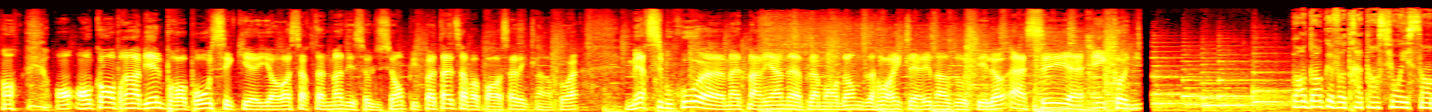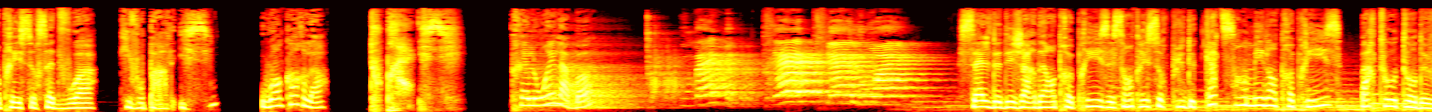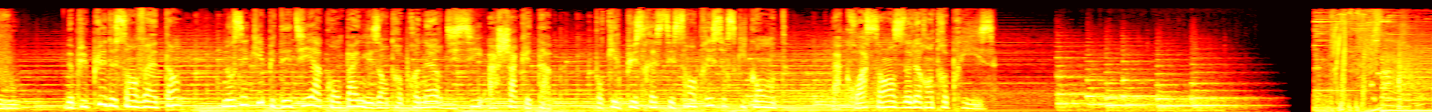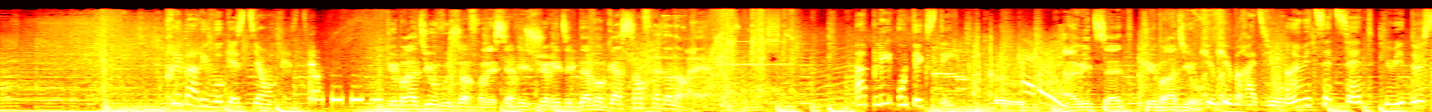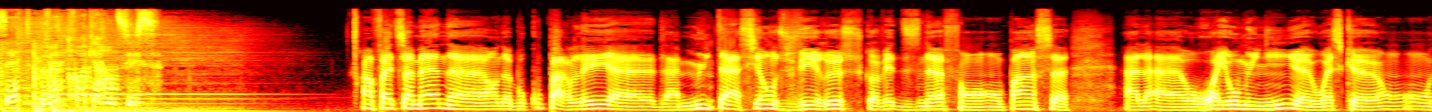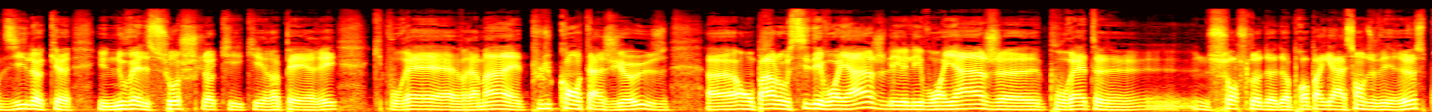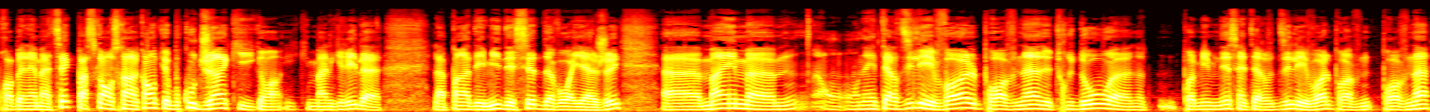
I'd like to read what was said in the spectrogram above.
on, comprend bien le propos, c'est qu'il y aura certainement des solutions, puis peut-être ça va passer avec l'emploi. Merci beaucoup, euh, Maître Marianne Plamondon, de nous avoir éclairé dans ce dossier-là, assez euh, inconnu. Pendant que votre attention est centrée sur cette voix qui vous parle ici, ou encore là, tout près ici, très loin là-bas, Celle de Desjardins Entreprises est centrée sur plus de 400 000 entreprises partout autour de vous. Depuis plus de 120 ans, nos équipes dédiées accompagnent les entrepreneurs d'ici à chaque étape pour qu'ils puissent rester centrés sur ce qui compte, la croissance de leur entreprise. Préparez vos questions. Cube Radio vous offre les services juridiques d'avocats sans frais d'honoraires. Appelez ou textez. 187 Cube Radio. Cube Radio. 1877 827 2346. En fin de semaine, euh, on a beaucoup parlé euh, de la mutation du virus COVID-19. On, pense euh, au Royaume-Uni, euh, où est-ce qu'on on dit là, a une nouvelle souche là, qui, qui est repérée, qui pourrait vraiment être plus contagieuse. Euh, on parle aussi des voyages. Les, les voyages euh, pourraient être une source là, de, de, propagation du virus problématique parce qu'on se rend compte qu'il y a beaucoup de gens qui, qui malgré la, la pandémie, décident de voyager. même, on, on, interdit les vols provenant de Trudeau, notre premier ministre interdit les vols provenant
